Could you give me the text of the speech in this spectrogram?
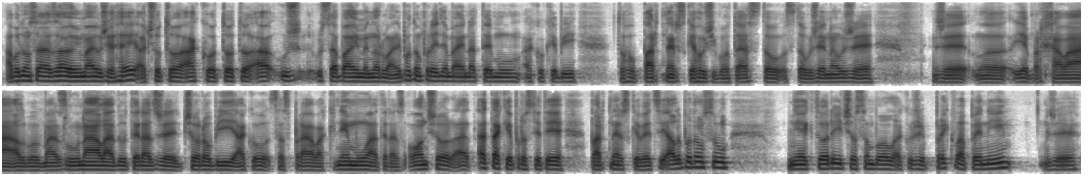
a potom sa zaujímajú, že hej, a čo to, ako toto a už, už sa bavíme normálne. Potom prejdeme aj na tému ako keby toho partnerského života s tou, s tou ženou, že že e, je brchavá alebo má zlú náladu teraz, že čo robí, ako sa správa k nemu a teraz on čo a, a také proste tie partnerské veci. Ale potom sú niektorí, čo som bol akože prekvapený, že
